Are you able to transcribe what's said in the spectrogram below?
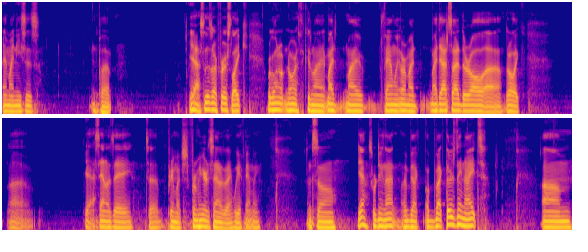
and my nieces. But yeah, so this is our first like we're going up north because my my my family or my my dad's side they're all uh they're all like uh yeah San Jose to pretty much from here to San Jose we have family, and so yeah so we're doing that. I'll be back. I'll be back Thursday night. Um.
